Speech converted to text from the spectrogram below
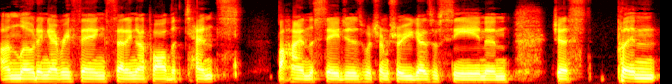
unloading everything, setting up all the tents behind the stages, which I'm sure you guys have seen, and just putting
